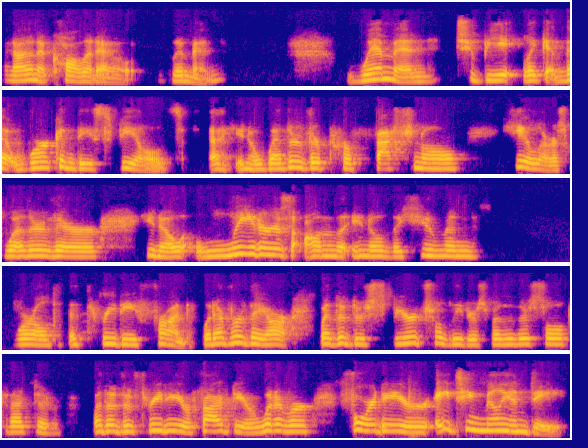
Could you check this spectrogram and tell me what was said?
and I'm going to call it out, women women to be like that work in these fields uh, you know whether they're professional healers whether they're you know leaders on the you know the human world the 3d front whatever they are whether they're spiritual leaders whether they're soul connected whether they're 3d or 5d or whatever 4d or 18 million d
